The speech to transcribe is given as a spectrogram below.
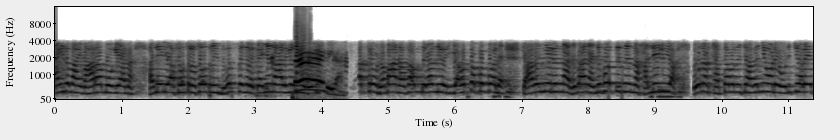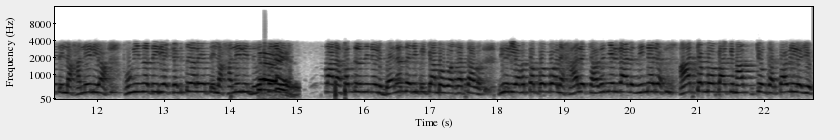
ആയുധമായി മാറാൻ പോവുകയാണ്. അല്ലെങ്കിൽ അസ്വത്ര സ്വത്ര ദിവസങ്ങൾ കഴിഞ്ഞ നാളുകളിൽ ഉടമാന സമുദ്രം ഒരു യവത്തപ്പം പോലെ ചതഞ്ഞിരുന്ന അരുമാൻ അനുഭവത്തിൽ നിന്ന് ഹല്ലേലിയ! ഉറ കത്തവന്ന് ചതഞ്ഞോടെ ഒടിച്ചു കളയത്തില്ല ഹല്ലേലിയ! പുകയുന്ന തീരെ കെടുത്തു കളയത്തില്ല ഹല്ലേലു ദിവസം സമുദ്രം നിന്നെ ഒരു ബലം ധരിപ്പിക്കാൻ പോവുക കർത്താവ്. നീ ഒരു യവത്തപ്പം പോലെ ഹാല ചതഞ്ഞിരുന്നാലും നിന്നെ ആറ്റം ബോംബാക്കി മാറ്റും കർത്താവിന് കഴിയും.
